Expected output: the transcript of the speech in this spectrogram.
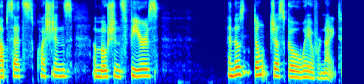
upsets, questions, emotions, fears. And those don't just go away overnight.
